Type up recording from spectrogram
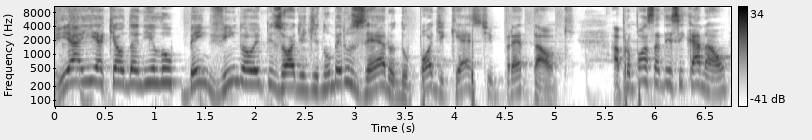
E aí, aqui é o Danilo, bem-vindo ao episódio de número zero do podcast Pré-Talk. A proposta desse canal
